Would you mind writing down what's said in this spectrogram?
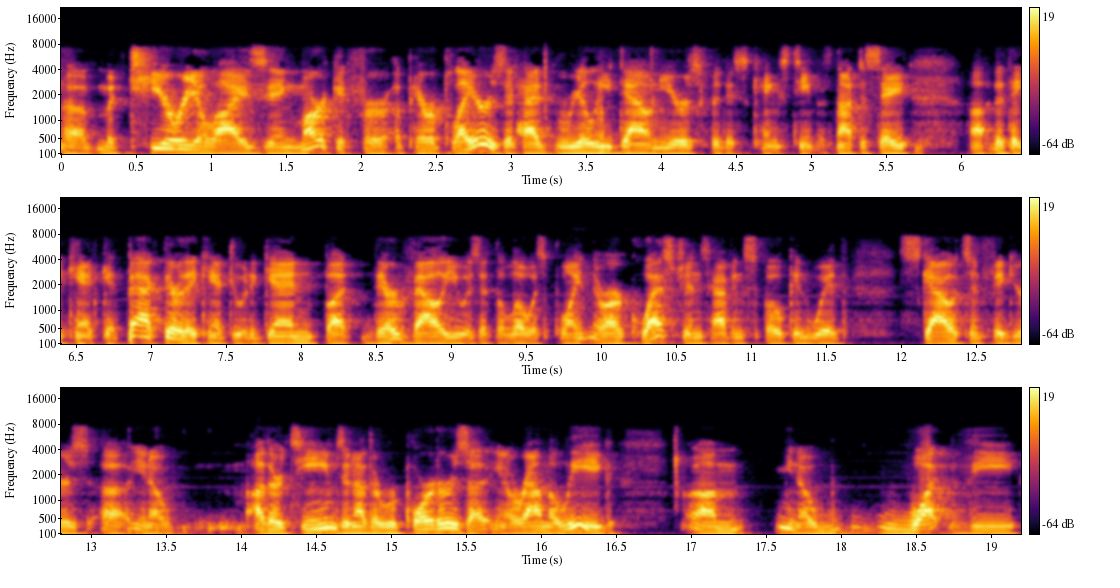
uh, materializing market for a pair of players that had really down years for this Kings team. It's not to say uh, that they can't get back there, they can't do it again, but their value is at the lowest point. And there are questions, having spoken with scouts and figures, uh, you know, other teams and other reporters, uh, you know, around the league, um, you know, what the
